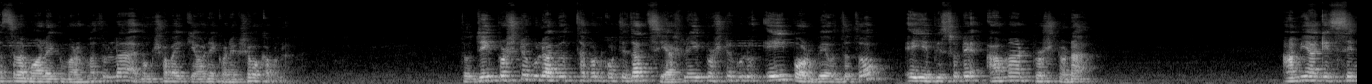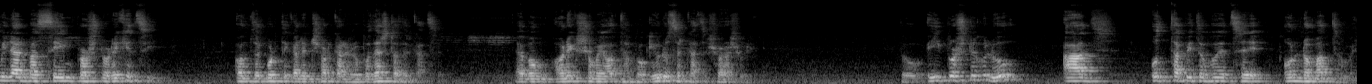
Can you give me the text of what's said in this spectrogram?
আসসালামু আলাইকুম রহমতুল্লাহ এবং সবাইকে অনেক অনেক শুভকামনা। তো যেই প্রশ্নগুলো আমি উত্থাপন করতে যাচ্ছি, আসলে এই প্রশ্নগুলো এই পর্বে অন্তত এই এপিসোডে আমার প্রশ্ন না। আমি আগে সিমিলার বা সেম প্রশ্ন রেখেছি অন্তর্বর্তীকালীন সরকারের উপদেষ্টাদের কাছে এবং অনেক সময় অধ্যাপক ইউনুসের কাছে সরাসরি। তো এই প্রশ্নগুলো আজ উত্থাপিত হয়েছে অন্য মাধ্যমে।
